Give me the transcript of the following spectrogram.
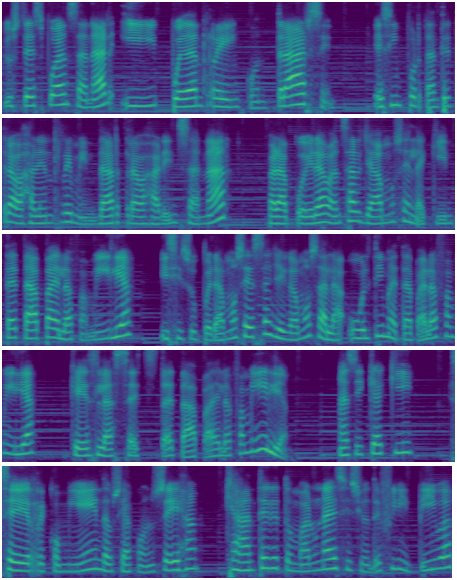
que ustedes puedan sanar y puedan reencontrarse. Es importante trabajar en remendar, trabajar en sanar para poder avanzar. Ya vamos en la quinta etapa de la familia y si superamos esta llegamos a la última etapa de la familia, que es la sexta etapa de la familia. Así que aquí se recomienda o se aconseja que antes de tomar una decisión definitiva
